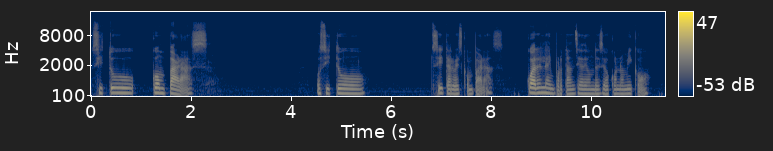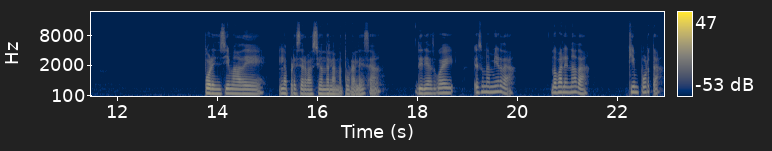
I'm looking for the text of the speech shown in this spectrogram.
si tú comparas o si tú, sí, tal vez comparas, cuál es la importancia de un deseo económico por encima de la preservación de la naturaleza, dirías, güey, es una mierda, no vale nada, ¿qué importa?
